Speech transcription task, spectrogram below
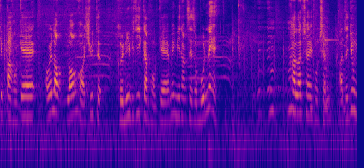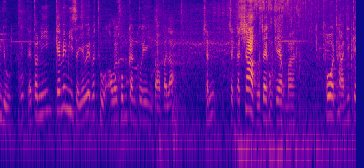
เก็บปากของแกเอาไว้ร้องร้องขอชีวิตเถอะ คืนนี้พิธีกรรมของแกไม่มีทางเสร็จสมบูรณ์แน่ข้ารับใช้ของฉันอาจจะยุ่งอยู่ แต่ตอนนี้แกไม่มีสายเวทวัตถุเอาไว้คุ้มกันตัวเองอีกต่อไปแล้วฉันจะกระชากหัวใจของแกออกมา โทษฐานที่แก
